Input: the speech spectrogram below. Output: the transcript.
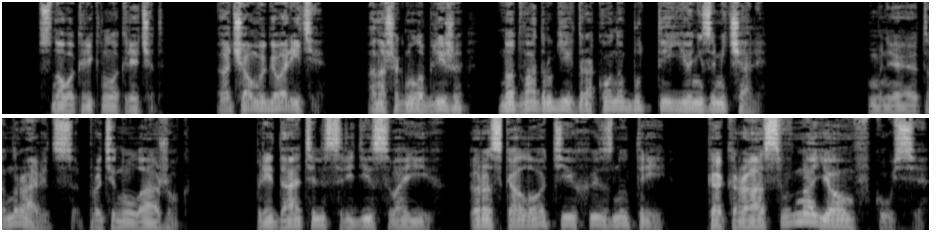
— снова крикнула Кречет. «О чем вы говорите?» Она шагнула ближе, но два других дракона будто ее не замечали. «Мне это нравится», — протянула ожог. «Предатель среди своих, расколоть их изнутри, как раз в моем вкусе».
